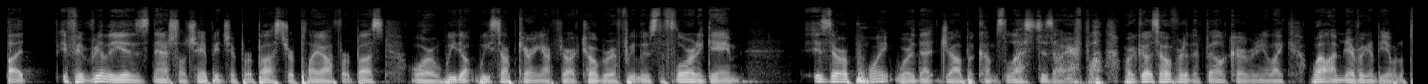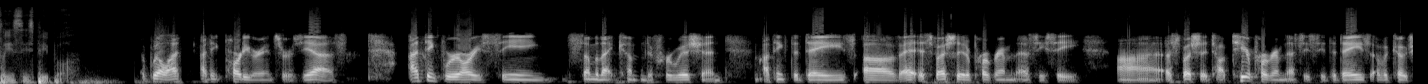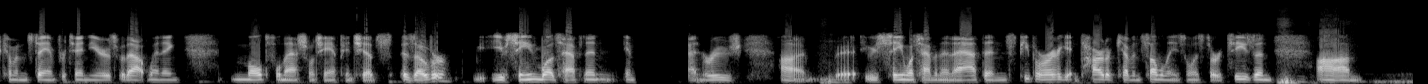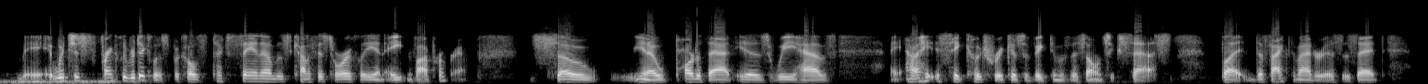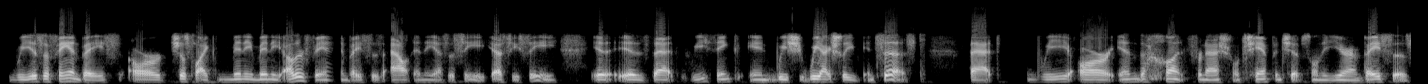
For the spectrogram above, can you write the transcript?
But if it really is national championship or bust or playoff or bust, or we don't, we stop caring after October if we lose the Florida game is there a point where that job becomes less desirable, where it goes over to the bell curve and you're like, well, I'm never going to be able to please these people? Well, I, I think part of your answer is yes. I think we're already seeing some of that come to fruition. I think the days of, especially at a program in the SEC, uh, especially a top tier program in the SEC, the days of a coach coming and staying for 10 years without winning multiple national championships is over. You've seen what's happening in Baton Rouge. Uh, you're seeing what's happening in Athens. People are already getting tired of Kevin Sumlin. He's on his third season, um, which is frankly ridiculous because Texas A&M is kind of historically an eight and five program. So, you know, part of that is we have. I hate to say Coach Richt is a victim of his own success, but the fact of the matter is, is that we as a fan base are just like many, many other fan bases out in the SEC, SEC is, that we think and we should, we actually insist that we are in the hunt for national championships on a year-end basis,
